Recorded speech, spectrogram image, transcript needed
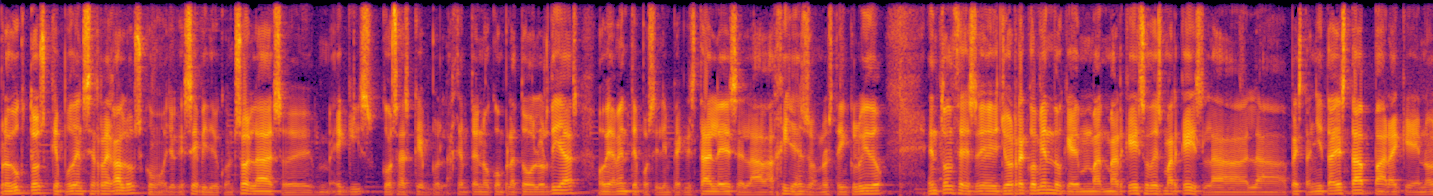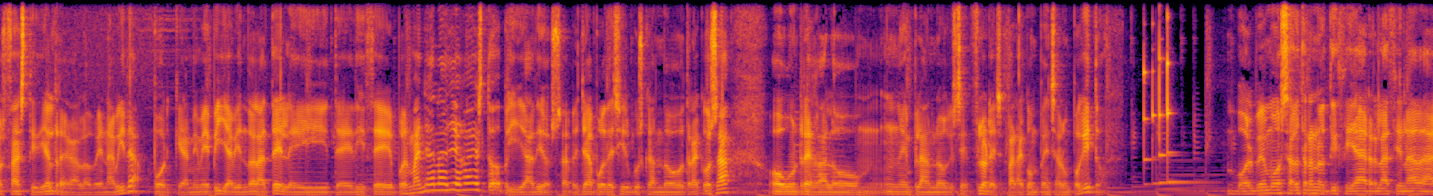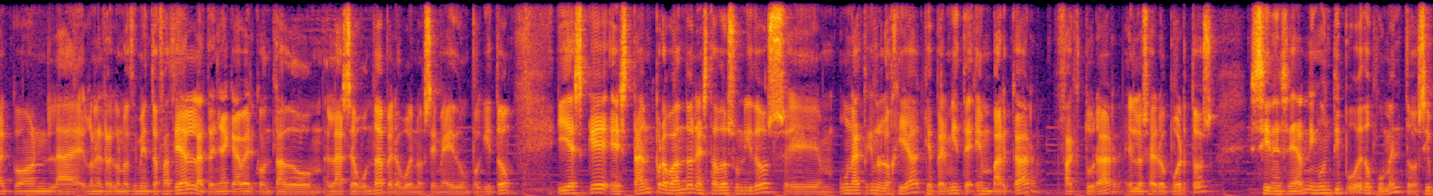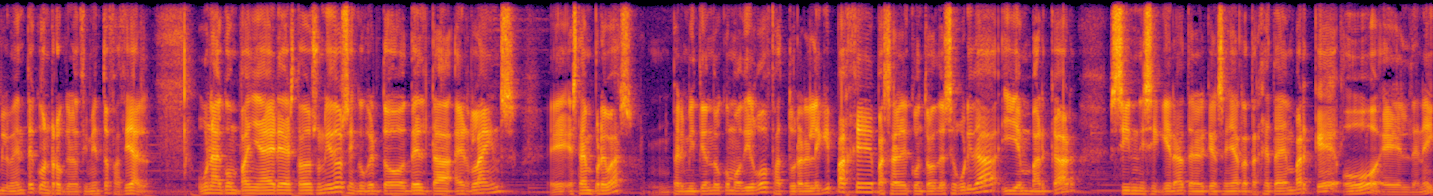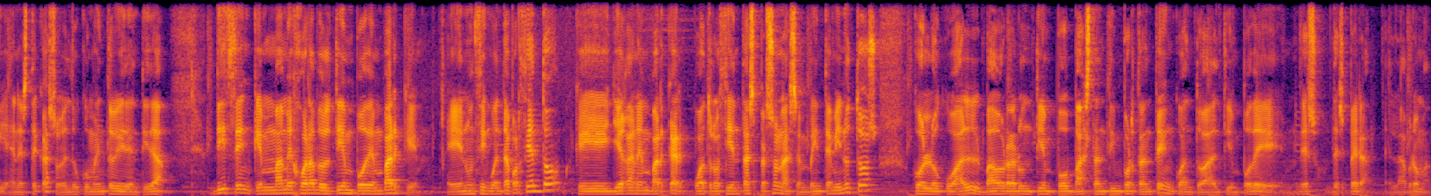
productos que pueden ser regalos, como yo que sé, videoconsolas, eh, X, cosas que pues, la gente no compra todos los días. Obviamente, pues el limpia cristales, la vajilla, eso no está incluido. Entonces, eh, yo os recomiendo que marquéis o desmarquéis la, pestañita esta para que no os fastidie el regalo de Navidad, porque a mí me pilla viendo la tele y te dice, pues mañana llega esto, y adiós, ¿sabes? Ya puedes ir buscando otra cosa o un regalo mm, en plan, no sé, flores para compensar un poquito. Volvemos a otra noticia relacionada con, con, el reconocimiento facial. La tenía que haber contado la segunda, pero bueno, se me ha ido un poquito. Y es que están probando en Estados Unidos eh, una tecnología que permite embarcar, facturar en los aeropuertos sin enseñar ningún tipo de documento, simplemente con reconocimiento facial. Una compañía aérea de Estados Unidos, en concreto Delta Airlines, eh, está en pruebas, permitiendo, como digo, facturar el equipaje, pasar el control de seguridad y embarcar sin ni siquiera tener que enseñar la tarjeta de embarque o el DNI, en este caso, el documento de identidad. Dicen que ha mejorado el tiempo de embarque en un 50%, que llegan a embarcar 400 personas en 20 minutos, con lo cual va a ahorrar un tiempo bastante importante en cuanto al tiempo de, eso, de espera, en la broma.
